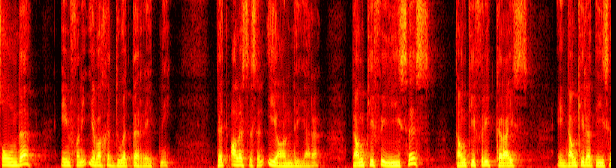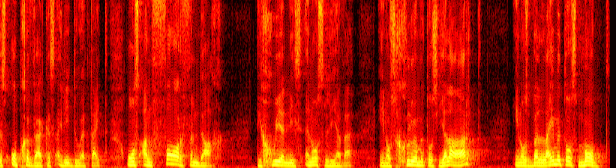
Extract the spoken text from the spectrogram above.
sonde en van die ewige dood te red nie. Dit alles is in U hande, Here. Dankie vir Jesus. Dankie vir die kruis en dankie dat Jesus opgewek is uit die dood uit. Ons aanvaar vandag die goeie nuus in ons lewe en ons glo met ons hele hart en ons bely met ons mond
